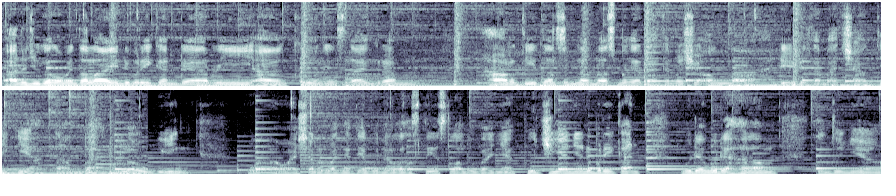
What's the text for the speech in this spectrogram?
Ada juga komentar lain diberikan dari akun Instagram Hartita 19 mengatakan Masya Allah Dede tambah cantik ya Tambah glowing. Wow Masya Allah banget ya Bunda Lesti Selalu banyak pujian yang diberikan. Mudah-mudahan tentunya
